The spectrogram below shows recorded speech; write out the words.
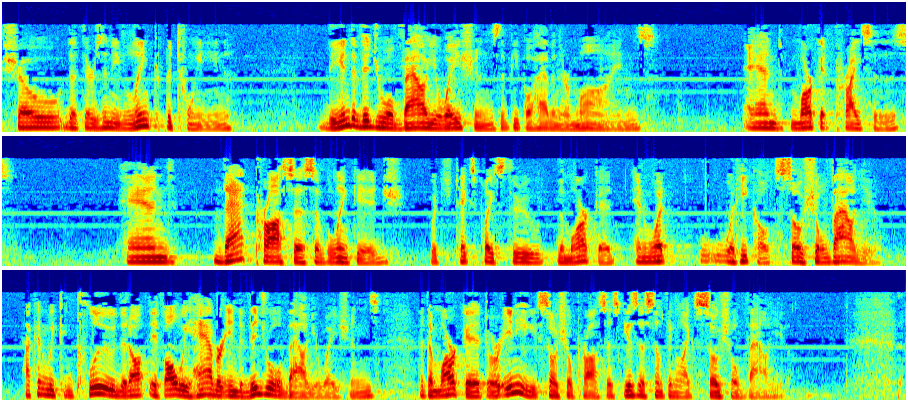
show that there's any link between the individual valuations that people have in their minds and market prices and that process of linkage which takes place through the market, and what, what he called social value. How can we conclude that all, if all we have are individual valuations, that the market or any social process gives us something like social value?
